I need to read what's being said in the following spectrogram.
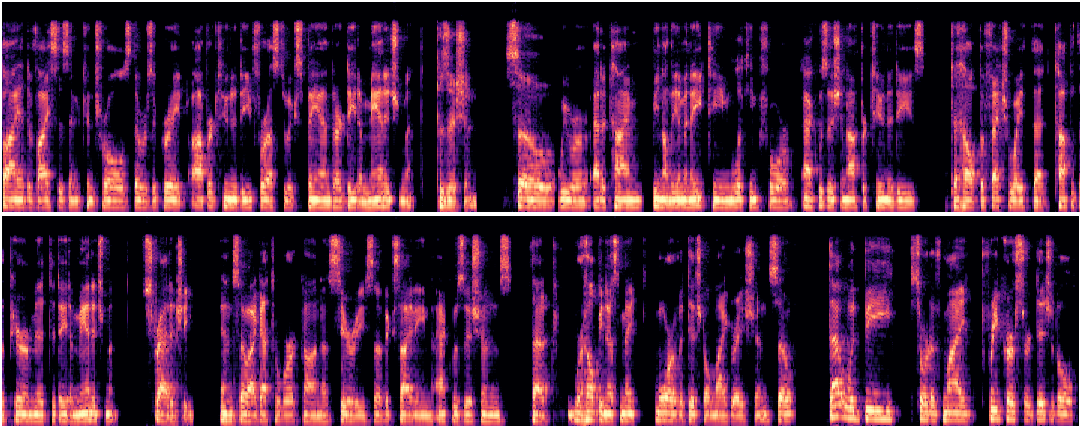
via devices and controls, there was a great opportunity for us to expand our data management position. So we were at a time being on the M&A team looking for acquisition opportunities to help effectuate that top of the pyramid to data management strategy. And so I got to work on a series of exciting acquisitions that were helping us make more of a digital migration. So that would be sort of my precursor digital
